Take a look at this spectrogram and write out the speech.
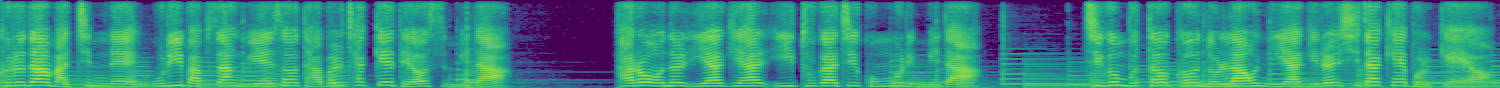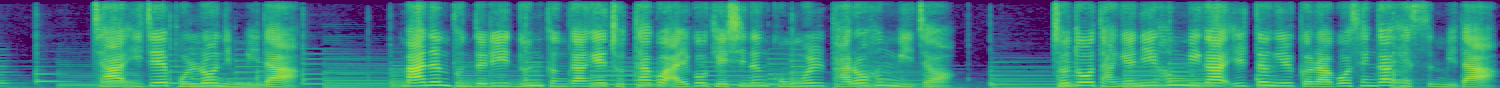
그러다 마침내 우리 밥상 위에서 답을 찾게 되었습니다. 바로 오늘 이야기할 이 두 가지 곡물입니다. 지금부터 그 놀라운 이야기를 시작해 볼게요. 자, 이제 본론입니다. 많은 분들이 눈 건강에 좋다고 알고 계시는 곡물 바로 흑미죠. 저도 당연히 흑미가 1등일 거라고 생각했습니다.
